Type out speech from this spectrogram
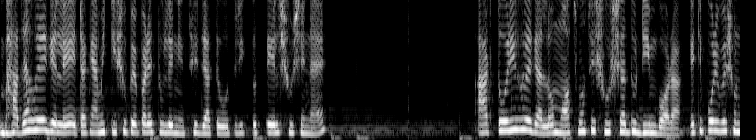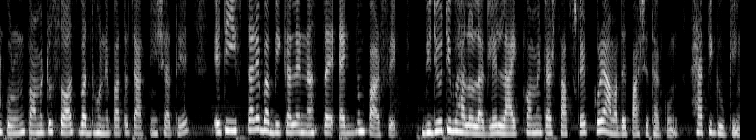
ভাজা হয়ে গেলে এটাকে আমি টিস্যু পেপারে তুলে নিচ্ছি যাতে অতিরিক্ত তেল শুষে নেয়। আর তৈরি হয়ে গেল মচমচে সুস্বাদু ডিম বড়া। এটি পরিবেশন করুন টমেটো সস বা ধনে পাতা চাটনির সাথে। এটি ইফতারে বা বিকালের নাস্তায় একদম পারফেক্ট। ভিডিওটি ভালো লাগলে লাইক, কমেন্ট আর সাবস্ক্রাইব করে আমাদের পাশে থাকুন। Happy cooking!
